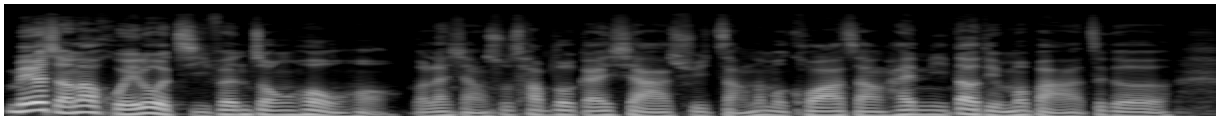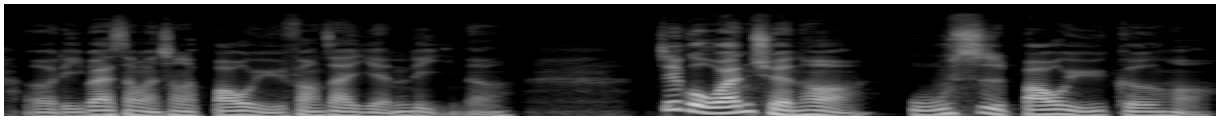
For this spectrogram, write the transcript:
没有想到回落几分钟后，哈，本来想说差不多该下去，涨那么夸张，还你到底有没有把这个呃礼拜三晚上的鲍鱼放在眼里呢？结果完全哈无视鲍鱼哥哈，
